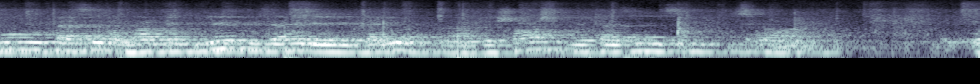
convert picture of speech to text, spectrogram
Vous passez dans le milieu, vous avez les cabines de change, les quasi ici qui sont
